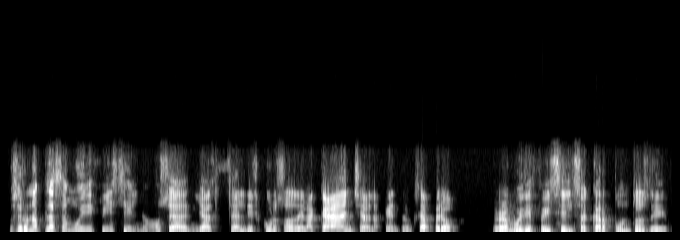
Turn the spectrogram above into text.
pues era una plaza muy difícil, ¿no? O sea, ya sea el discurso de la cancha, la gente, lo que sea, pero, era muy difícil sacar puntos de,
